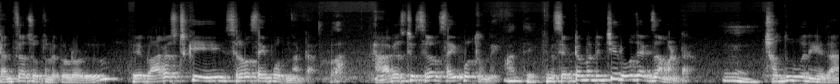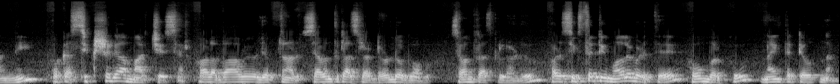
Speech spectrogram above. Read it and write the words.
టెన్త్ క్లాస్ చదువుతున్న పిల్లోడు రేపు ఆగస్ట్కి సిలబస్ అయిపోతుందంట ఆగస్ట్ సిలబస్ అయిపోతుంది. సెప్టెంబర్ నుంచి రోజు ఎగ్జామ్ అంట. చదువు అనే దాన్ని ఒక శిక్షగా మార్చేశారు. వాళ్ళ బాబు చెప్తున్నాడు సెవెంత్ క్లాస్లో రెండో బాబు సెవెంత్ క్లాస్ పిల్లాడు. వాడు సిక్స్ థర్టీ మొదలు పెడితే హోంవర్క్ నైన్ థర్టీ అవుతుందంట.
